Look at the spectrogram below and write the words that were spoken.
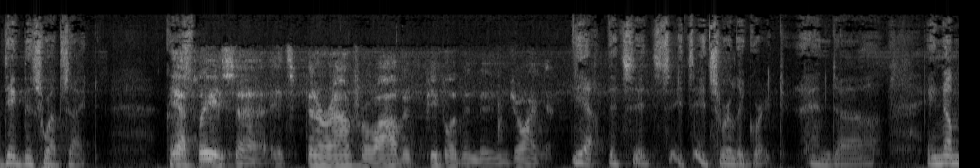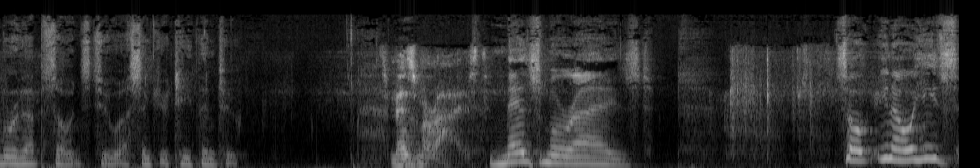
dig this website. Yeah, please. Uh, it's been around for a while, but people have been, been enjoying it. Yeah, it's it's it's it's really great, and uh, a number of episodes to uh, sink your teeth into. It's mesmerized. mesmerized. So you know he's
